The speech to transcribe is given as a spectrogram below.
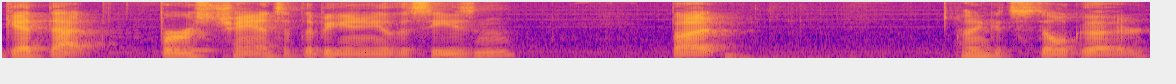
get that first chance at the beginning of the season, but I think it's still good.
